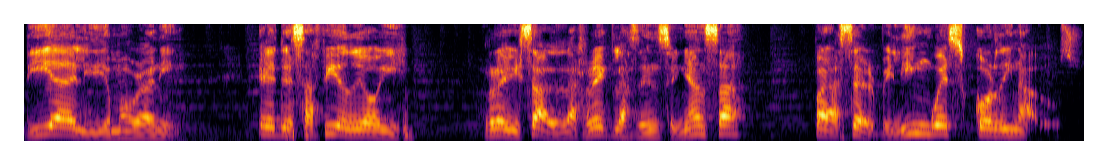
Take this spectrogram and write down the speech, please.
Día del Idioma Guaraní. El desafío de hoy, revisar las reglas de enseñanza para ser bilingües coordinados.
